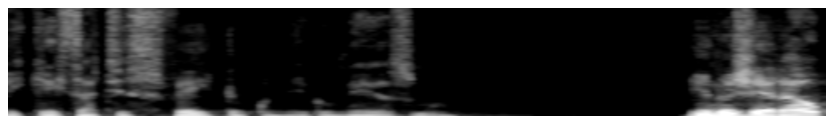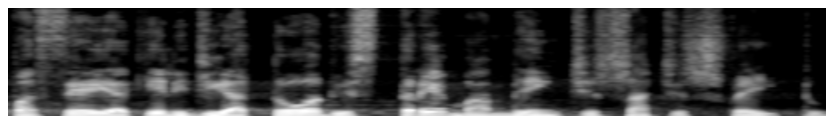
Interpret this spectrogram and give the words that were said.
Fiquei satisfeito comigo mesmo. E no geral passei aquele dia todo extremamente satisfeito.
